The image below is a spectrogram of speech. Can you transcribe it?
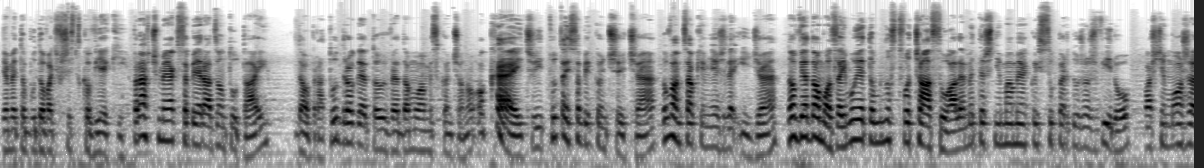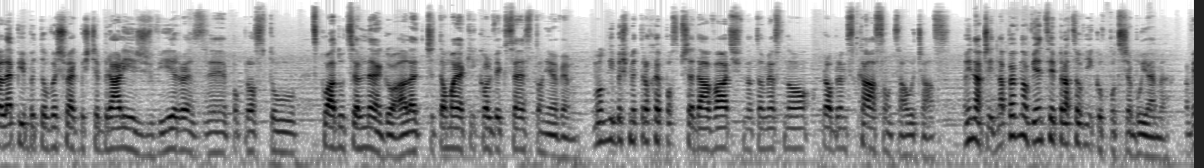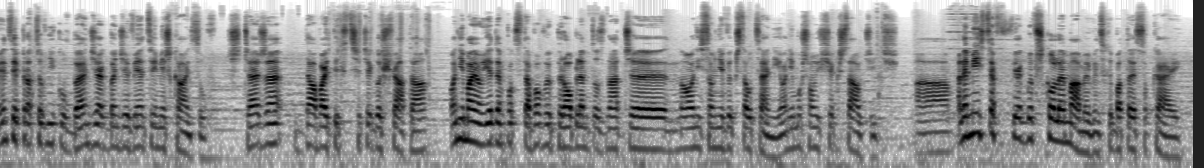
Będziemy to budować wszystko wieki. Sprawdźmy jak sobie radzą tutaj. Dobra, tu drogę to już wiadomo mamy skończoną. Okej, czyli tutaj sobie kończycie. Tu wam całkiem nieźle idzie. No wiadomo, zajmuje to mnóstwo czasu, ale my też nie mamy jakoś super dużo żwiru. Właśnie może lepiej by to wyszło jakbyście brali żwir z po prostu składu celnego, ale czy to ma jakikolwiek sens to nie wiem. Moglibyśmy trochę posprzedawać, natomiast no problem z kasą cały czas. No inaczej, na pewno więcej pracowników potrzebujemy. A więcej pracowników będzie, jak będzie więcej mieszkańców. Szczerze, dawaj tych z trzeciego świata. Oni mają jeden podstawowy problem, to znaczy, no oni są niewykształceni, oni muszą się kształcić. A, ale miejsce w, jakby w szkole mamy, więc chyba to jest ok.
